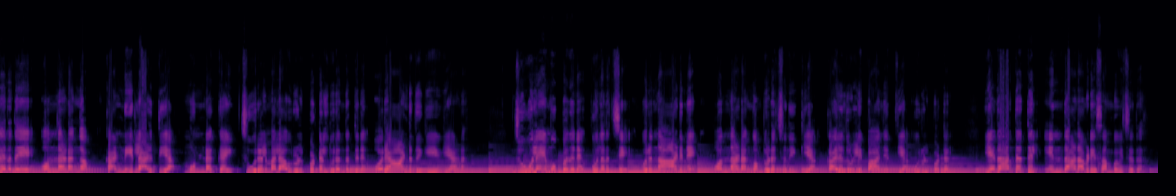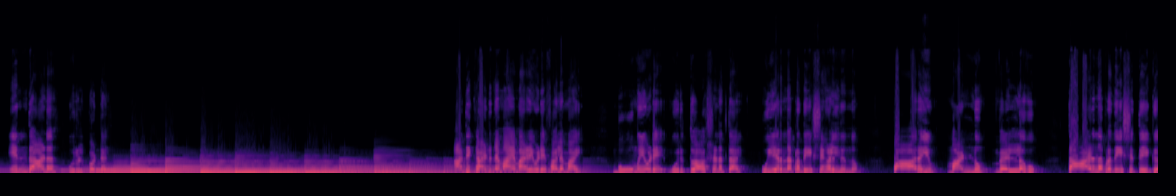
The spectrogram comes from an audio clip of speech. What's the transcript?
ജനതയെ ഒന്നടങ്കം കണ്ണീരിലാഴ്ത്തിയ മുണ്ടക്കൈ ചൂരൽമല ഉരുൾപൊട്ടൽ ദുരന്തത്തിന് ഒരാണ്ട് തികയുകയാണ്. ജൂലൈ മുപ്പതിന് പുലർച്ചെ ഒരു നാടിനെ ഒന്നടങ്കം തുടച്ചു നീക്കിയ കരുതുള്ളി പാഞ്ഞെത്തിയ ഉരുൾപൊട്ടൽ. യഥാർത്ഥത്തിൽ എന്താണ് അവിടെ സംഭവിച്ചത്? എന്താണ് ഉരുൾപൊട്ടൽ? അതികഠിനമായ മഴയുടെ ഫലമായി ഭൂമിയുടെ ഗുരുത്വാകർഷണത്താൽ ഉയർന്ന പ്രദേശങ്ങളിൽ നിന്നും പാറയും മണ്ണും വെള്ളവും താഴ്ന്ന പ്രദേശത്തേക്ക്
